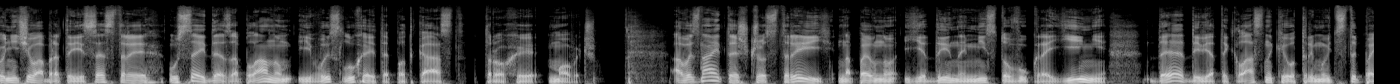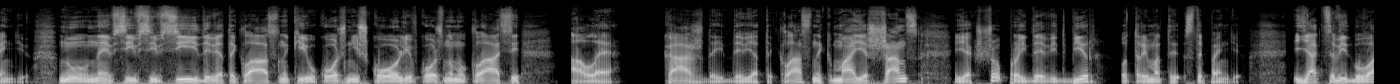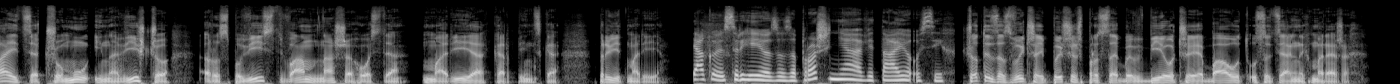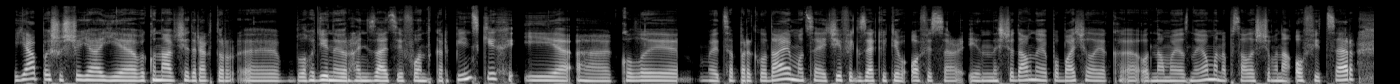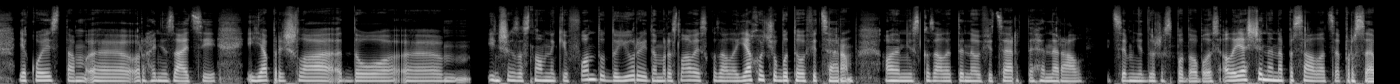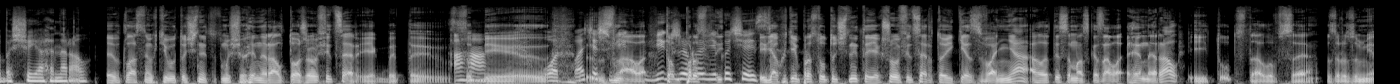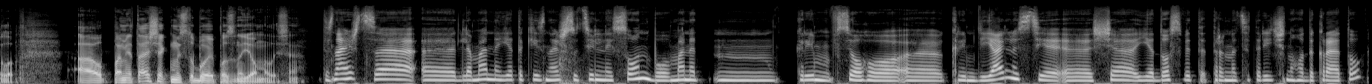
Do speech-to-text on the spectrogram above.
Конічева, брати і сестри, усе йде за планом, і ви слухаєте подкаст Трохи мович. А ви знаєте, що Стрий, напевно, єдине місто в Україні, де дев'ятикласники отримують стипендію. Ну, не всі-всі-всі дев'ятикласники у кожній школі, в кожному класі, але кожний дев'ятикласник має шанс, якщо пройде відбір отримати стипендію. Як це відбувається, чому і навіщо, розповість вам наша гостя Марія Карпінська. Привіт, Марія. Дякую, Сергію, за запрошення. Вітаю усіх. Що ти зазвичай пишеш про себе в біо чи ебаут у соціальних мережах? Я пишу, що я є виконавчий директор е, благодійної організації Фонд Карпінських, і е, коли ми це перекладаємо, це Chief Executive Officer. І нещодавно я побачила, як е, одна моя знайома написала, що вона офіцер якоїсь там організації. І я прийшла до інших засновників фонду, до Юри і до Мирослава і сказала: Я хочу бути офіцером. А вони мені сказали, ти не офіцер, ти генерал. І це мені дуже сподобалось. Але я ще не написала це про себе, що я генерал. Я, власне, хотів уточнити, тому що генерал теж офіцер, якби ти ага. собі От, бачиш, знала. Вік, вік живе, просто, вік учись. Я хотів просто уточнити, якщо офіцер, то яке звання, але ти сама сказала генерал, і тут стало все зрозуміло. А пам'ятаєш, як ми з тобою познайомилися? Ти знаєш, це е, для мене є такий знаєш суцільний сон, бо в мене, крім всього, е, крім діяльності, е, ще є досвід 13-річного декрету.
